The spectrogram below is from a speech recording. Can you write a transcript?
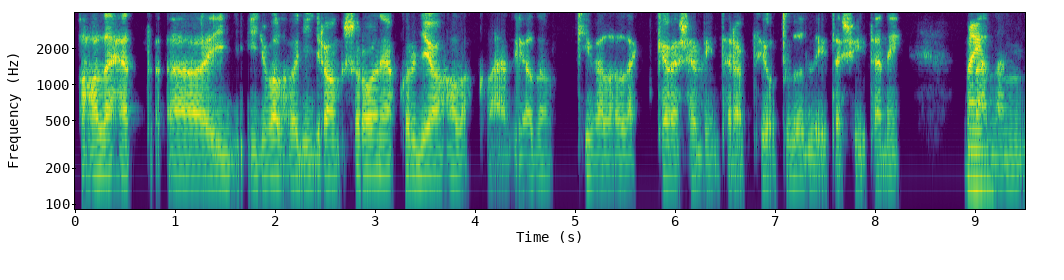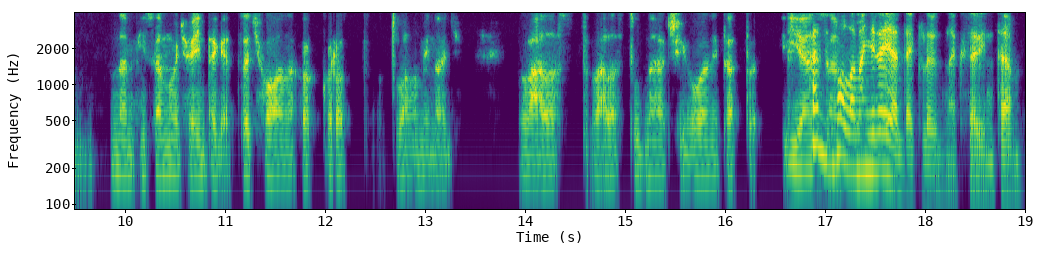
ha lehet uh, így, így valahogy így rangsorolni, akkor ugye a halak kvázi az, akivel a legkevesebb interakciót tudod létesíteni. Már nem, nem hiszem, hogy ha integetsz egy halnak, akkor ott, ott valami nagy választ, választ tudnál csiholni. Tehát ilyen Hát szempontból- valamennyire érdeklődnek szerintem.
